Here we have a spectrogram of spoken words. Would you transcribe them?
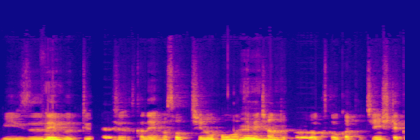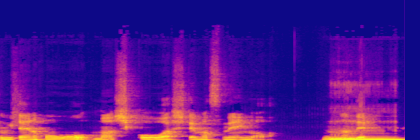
ビズデブって言ったりするんですかね。まあ、そっちの方うんでちゃんとプロダクトを形にしていくみたいな方を、まあ、思考はしてますね、今は。なんで、うん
